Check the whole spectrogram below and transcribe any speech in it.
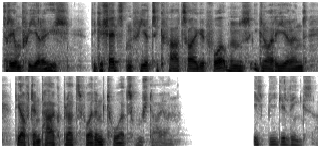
triumphiere ich die geschätzten 40 Fahrzeuge vor uns ignorierend, die auf den Parkplatz vor dem Tor zusteuern. Ich biege links ab.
